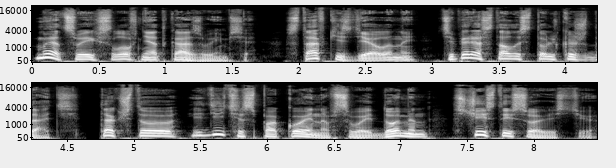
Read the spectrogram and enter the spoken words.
мы от своих слов не отказываемся. Ставки сделаны, теперь осталось только ждать. Так что идите спокойно в свой домен с чистой совестью.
